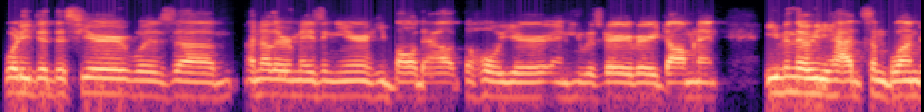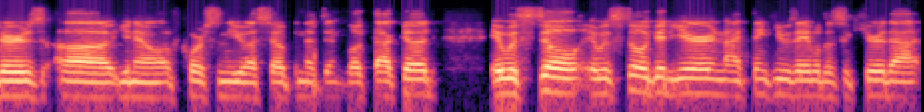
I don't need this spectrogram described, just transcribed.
what he did this year was um, another amazing year. He balled out the whole year, and he was very, very dominant. Even though he had some blunders, uh, you know, of course, in the U.S. Open that didn't look that good, it was still it was still a good year, and I think he was able to secure that.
